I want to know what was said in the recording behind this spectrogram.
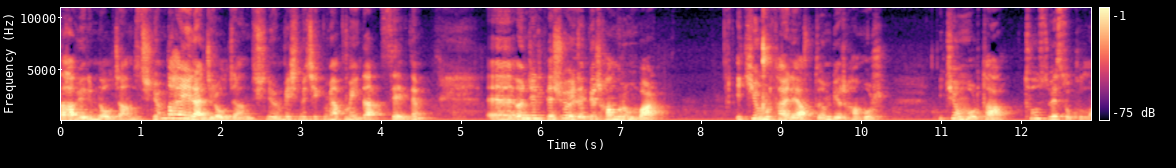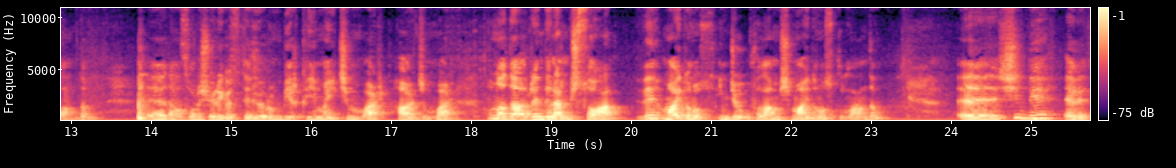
daha verimli olacağını düşünüyorum. Daha eğlenceli olacağını düşünüyorum. Eşimle çekim yapmayı da sevdim. Öncelikle şöyle bir hamurum var. İki yumurtayla yaptığım bir hamur. İki yumurta, tuz ve su kullandım. Ee, daha sonra şöyle gösteriyorum. Bir kıyma içim var, harcım var. Buna da rendelenmiş soğan ve maydanoz, ince ufalanmış maydanoz kullandım. Ee, şimdi evet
